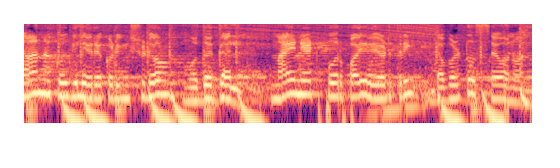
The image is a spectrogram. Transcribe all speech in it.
ಗಾನ ಕೋಗಿಲೆ recording studio Modagal, nine eight four five eight three double two seven one.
